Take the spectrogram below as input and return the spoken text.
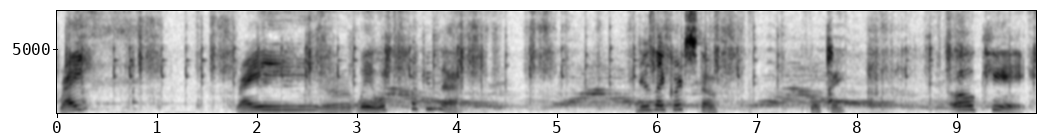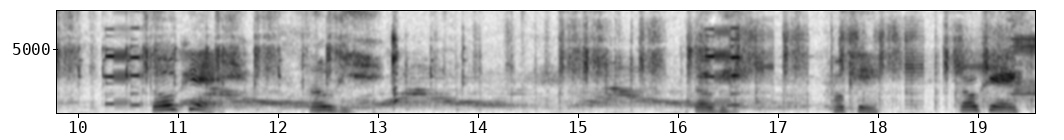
Right? Right? Uh, wait, what the fuck is that? There's like red stuff. Okay. Okay. Okay. Okay. Okay. Okay. Okay.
